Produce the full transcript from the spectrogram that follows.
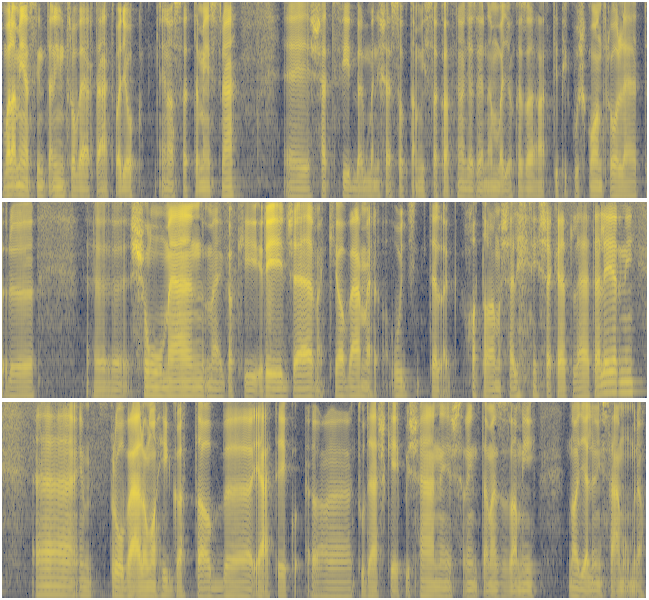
valamilyen szinten introvertált vagyok, én azt vettem észre, és hát feedbackben is ezt szoktam visszakapni, hogy azért nem vagyok az a tipikus kontrollertörő, showman, meg aki rage meg kiabál, mert úgy tényleg hatalmas eléréseket lehet elérni. Én próbálom a higgadtabb játék tudást képviselni, és szerintem ez az, ami nagy előny számomra.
